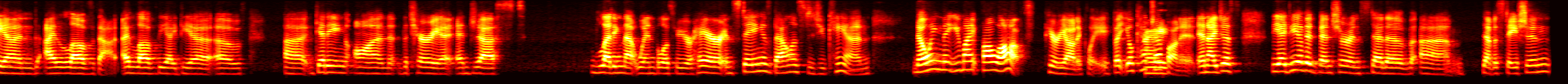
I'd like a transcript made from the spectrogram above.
And I love that. I love the idea of uh, getting on the chariot and just letting that wind blow through your hair and staying as balanced as you can, knowing that you might fall off periodically, but you'll catch right. up on it. And I just, the idea of adventure instead of um, devastation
